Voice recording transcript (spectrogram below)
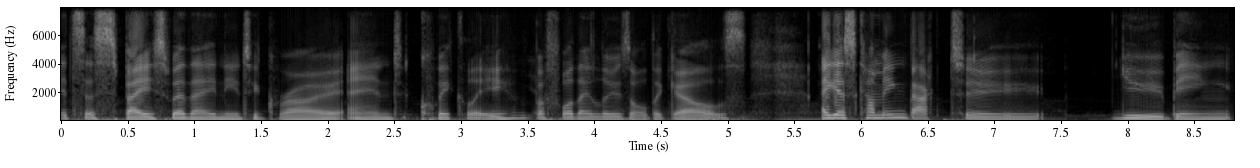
It's a space where they need to grow and quickly before they lose all the girls. I guess coming back to you being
